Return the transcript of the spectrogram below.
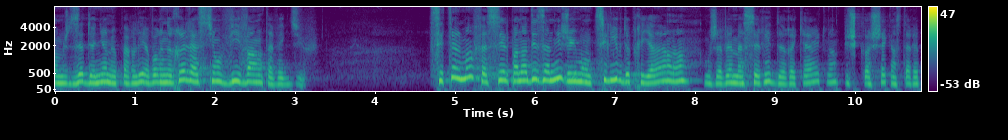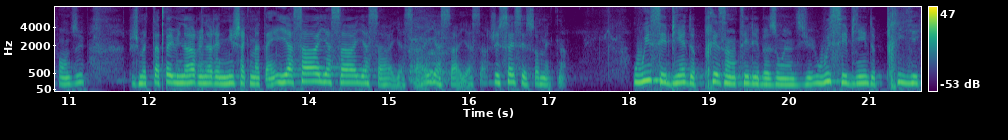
comme je disais, Denis en a parlé, avoir une relation vivante avec Dieu. C'est tellement facile. Pendant des années, j'ai eu mon petit livre de prière, où j'avais ma série de requêtes, puis je cochais quand c'était répondu. Puis je me tapais une heure, une heure et demie chaque matin. Il y a ça, il y a ça, il y a ça, il y a ça, il y a ça, il y a ça. J'ai cessé ça maintenant. Oui, c'est bien de présenter les besoins à Dieu. Oui, c'est bien de prier.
